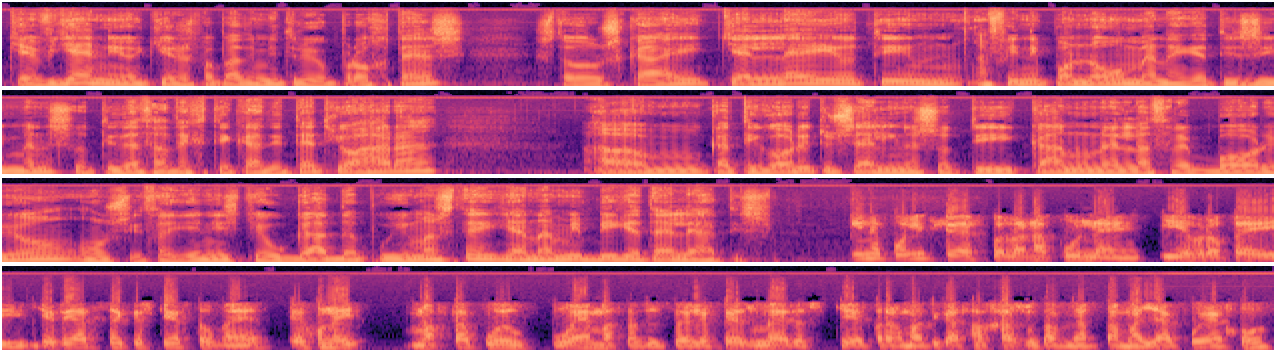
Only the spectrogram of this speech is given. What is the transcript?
και βγαίνει ο κύριος Παπαδημητρίου προχτές στο Sky και λέει ότι αφήνει υπονοούμενα για τη Siemens ότι δεν θα δεχτεί κάτι τέτοιο, άρα κατηγορεί τους Έλληνες ότι κάνουν λαθρεμπόριο ως Ιθαγενείς και Ουγκάντα που είμαστε για να μην μπει για τα ελαία της. Είναι πολύ πιο εύκολο να πούνε οι Ευρωπαίοι, γιατί άρχισα και σκέφτομαι, έχουν, με αυτά που, που έμαθα τις τελευταίες μέρες και πραγματικά θα χάσω τα, τα μαλλιά που έχω,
